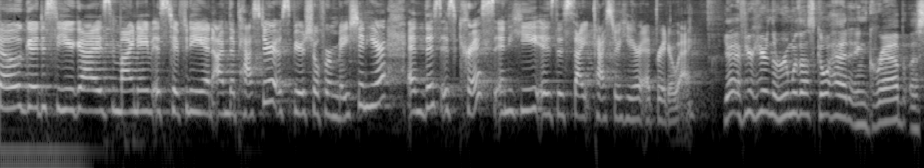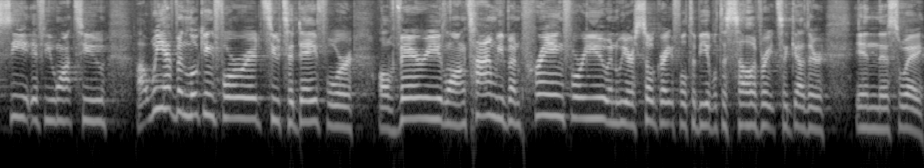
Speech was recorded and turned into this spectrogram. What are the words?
So good to see you guys. My name is Tiffany, and I'm the pastor of spiritual formation here. And this is Chris, and he is the site pastor here at Brader Way. Yeah, if you're here in the room with us, go ahead and grab a seat if you want to. Uh, we have been looking forward to today for a very long time. We've been praying for you, and we are so grateful to be able to celebrate together in this way.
